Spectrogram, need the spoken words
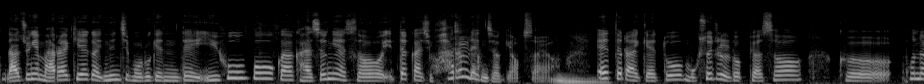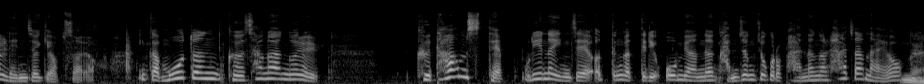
나중에 말할 기회가 있는지 모르겠는데 이 후보가 가정에서 이때까지 화를 낸 적이 없어요. 음. 애들에게도 목소리를 높여서 그 혼을 낸 적이 없어요. 그러니까 모든 그 상황을 그 다음 스텝 우리는 이제 어떤 것들이 오면은 감정적으로 반응을 하잖아요. 네.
